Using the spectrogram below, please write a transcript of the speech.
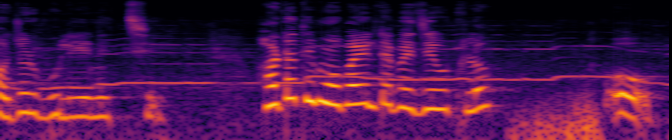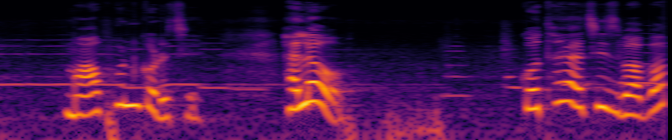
নজর বুলিয়ে নিচ্ছি। হঠাৎই মোবাইলটা বেজে উঠল। ও, মা ফোন করেছে। হ্যালো, কোথায় আছিস বাবা?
